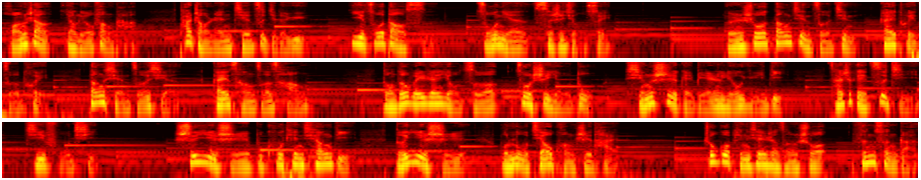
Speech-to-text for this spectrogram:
皇上要流放他，他找人劫自己的狱，一作到死，卒年四十九岁。有人说：当进则进，该退则退，当显则显，该藏则藏，懂得为人有责，做事有度，行事给别人留余地，才是给自己积福气。失意时不哭天抢地，得意时。不露骄狂之态。周国平先生曾说：“分寸感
